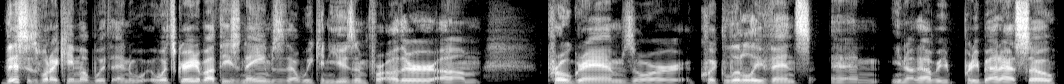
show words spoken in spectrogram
this is what I came up with. And what's great about these names is that we can use them for other, um, programs or quick little events. And, you know, that would be pretty badass. So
